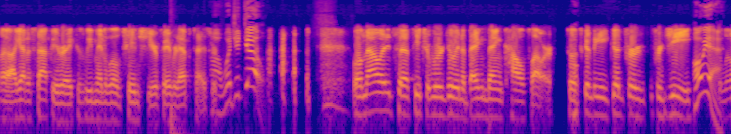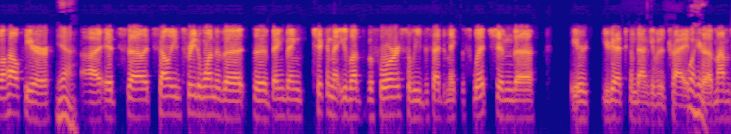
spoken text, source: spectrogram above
Uh, I got to stop you, Ray, because we made a little change to your favorite appetizer. Uh, what'd you do? well, now it's a feature. We're doing a Bang Bang cauliflower, so it's going to be good for for G. Oh yeah, a little healthier. Yeah. Uh, it's uh, it's selling three to one of the the Bang Bang chicken that you loved before, so we decided to make the switch, and uh, you're you're gonna have to come down and give it a try. Well, it's here. uh, mom's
